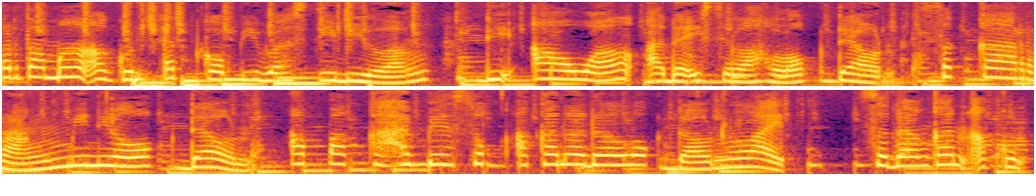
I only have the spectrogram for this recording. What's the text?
Pertama, akun @kopibasti bilang, di awal ada istilah lockdown, sekarang mini lockdown. Apakah besok akan ada lockdown light? Sedangkan akun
